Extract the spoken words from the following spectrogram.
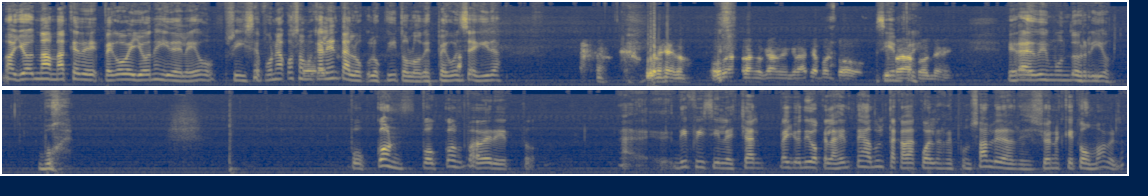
No, yo nada más que de, pego bellones y de lejos. Si se pone una cosa muy caliente, lo, lo quito, lo despego enseguida. bueno, un abrazo, Carmen. Gracias por todo. Siempre. Era Edwin Mundo Río. Bueno. Pocón, pocón para ver esto. Difícil echar. Yo digo que la gente es adulta, cada cual es responsable de las decisiones que toma, ¿verdad?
